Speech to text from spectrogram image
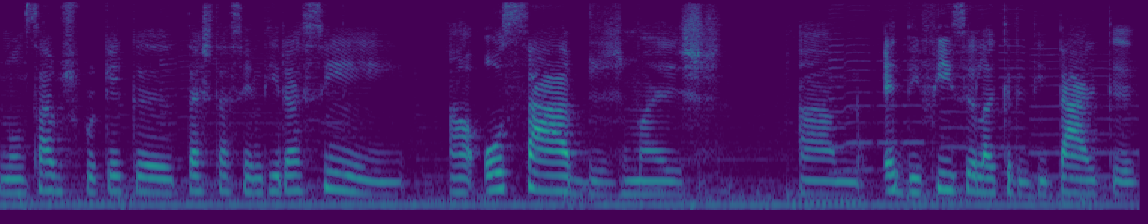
não sabes porque que estás a sentir assim, ah, ou sabes, mas ah, é difícil acreditar que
